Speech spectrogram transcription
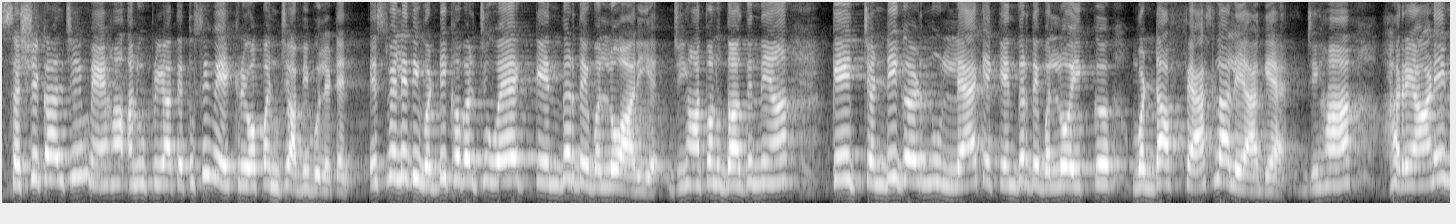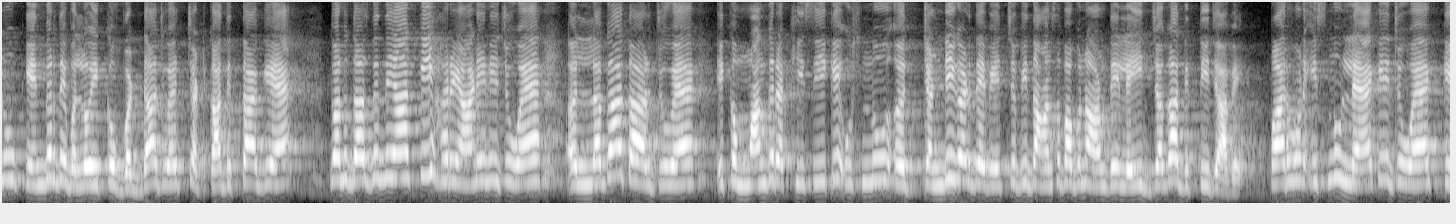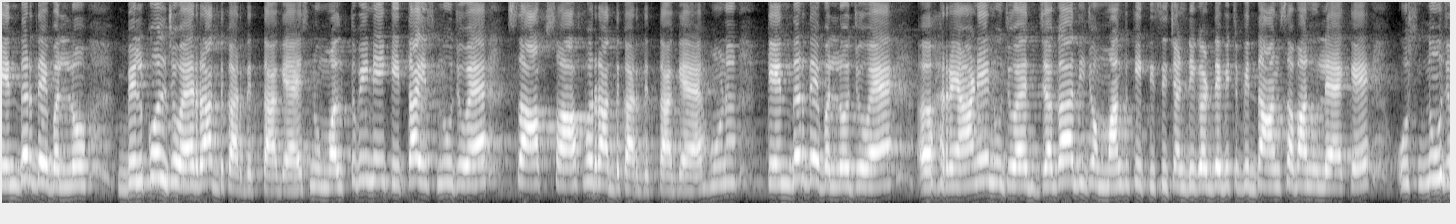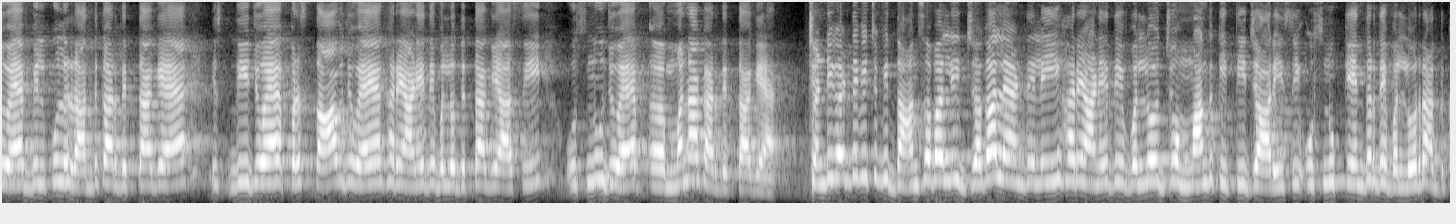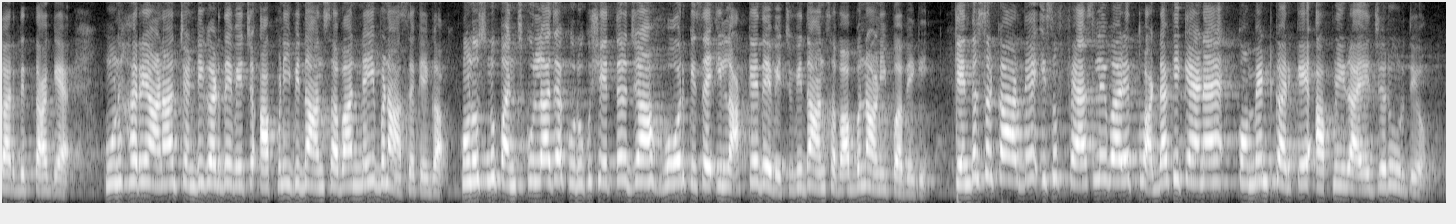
ਸਤਿ ਸ਼੍ਰੀ ਅਕਾਲ ਜੀ, ਮੈਂ ਹਾਂ ਅਨੁਪ੍ਰਿਆ ਤੇ ਤੁਸੀਂ ਵੇਖ ਰਹੇ ਹੋ ਪੰਜਾਬੀ ਬੁਲੇਟਿਨ। ਇਸ ਵੇਲੇ ਦੀ ਵੱਡੀ ਖਬਰ ਜੋ ਹੈ, ਕੇਂਦਰ ਦੇ ਵੱਲੋਂ ਆ ਰਹੀ ਹੈ। ਜੀ ਹਾਂ, ਤੁਹਾਨੂੰ ਦੱਸ ਦਿੰਦੇ ਹਾਂ ਕਿ ਚੰਡੀਗੜ੍ਹ ਨੂੰ ਲੈ ਕੇ ਕੇਂਦਰ ਦੇ ਵੱਲੋਂ ਇੱਕ ਵੱਡਾ ਫੈਸਲਾ ਲਿਆ ਗਿਆ ਹੈ। ਜੀ ਹਾਂ, ਹਰਿਆਣੇ ਨੂੰ ਕੇਂਦਰ ਦੇ ਵੱਲੋਂ ਇੱਕ ਵੱਡਾ ਜੋ ਹੈ, ਝਟਕਾ ਦਿੱਤਾ ਗਿਆ ਹੈ। ਤੁਹਾਨੂੰ ਦੱਸ ਦਿੰਦੇ ਹਾਂ ਕਿ ਹਰਿਆਣੇ ਨੇ ਜੋ ਹੈ ਲਗਾਤਾਰ ਜੋ ਹੈ, ਇੱਕ ਮੰਗ ਰੱਖੀ ਸੀ ਕਿ ਉਸ ਨੂੰ ਚੰਡੀਗੜ੍ਹ ਦੇ ਵਿੱਚ ਵਿਧਾਨ ਸਭਾ ਬਣਾਉਣ ਦੇ ਲਈ ਜਗ੍ਹਾ ਦਿੱਤੀ ਜਾਵੇ। ਪਰ ਹੁਣ ਇਸ ਨੂੰ ਲੈ ਕੇ ਜੋ ਹੈ ਕੇਂਦਰ ਦੇ ਵੱਲੋਂ ਬਿਲਕੁਲ ਜੋ ਹੈ ਰੱਦ ਕਰ ਦਿੱਤਾ ਗਿਆ ਹੈ। ਇਸ ਨੂੰ ਮਲਤਵੀ ਨਹੀਂ ਕੀਤਾ ਇਸ ਨੂੰ ਜੋ ਹੈ ਸਾਫ਼-ਸਾਫ਼ ਰੱਦ ਕਰ ਦਿੱਤਾ ਗਿਆ ਹੈ। ਹੁਣ ਕੇਂਦਰ ਦੇ ਵੱਲੋਂ ਜੋ ਹੈ ਹਰਿਆਣੇ ਨੂੰ ਜੋ ਹੈ ਜਗ੍ਹਾ ਦੀ ਜੋ ਮੰਗ ਕੀਤੀ ਸੀ ਚੰਡੀਗੜ੍ਹ ਦੇ ਵਿੱਚ ਵਿਧਾਨ ਸਭਾ ਨੂੰ ਲੈ ਕੇ ਉਸ ਨੂੰ ਜੋ ਹੈ ਬਿਲਕੁਲ ਰੱਦ ਕਰ ਦਿੱਤਾ ਗਿਆ ਹੈ। ਇਸ ਦੀ ਜੋ ਹੈ ਪ੍ਰਸਤਾਵ ਜੋ ਹੈ ਹਰਿਆਣੇ ਦੇ ਵੱਲੋਂ ਦਿੱਤਾ ਗਿਆ ਸੀ ਉਸ ਨੂੰ ਜੋ ਹੈ ਅ, ਮਨਾ ਕਰ ਦਿੱਤਾ ਗਿਆ ਹੈ। ਚੰਡੀਗੜ੍ਹ ਦੇ ਵਿੱਚ ਵਿਧਾਨ ਸਭਾ ਲਈ ਜਗ੍ਹਾ ਲੈਣ ਦੇ ਲਈ ਹਰਿਆਣੇ ਦੇ ਵੱਲੋਂ ਜੋ ਮੰਗ ਕੀਤੀ ਜਾ ਰਹੀ ਸੀ ਉਸ ਨੂੰ ਕੇਂਦਰ ਦੇ ਵੱਲੋਂ ਰੱਦ ਕਰ ਦਿੱਤਾ ਗਿਆ ਹੈ। ਹੁਣ ਹਰਿਆਣਾ ਚੰਡੀਗੜ੍ਹ ਦੇ ਵਿੱਚ ਆਪਣੀ ਵਿਧਾਨ ਸਭਾ ਨਹੀਂ ਬਣਾ ਸਕੇਗਾ ਹੁਣ ਉਸ ਨੂੰ ਪੰਚਕੂਲਾ ਜਾਂ ਕੁਰੂਕਸ਼ੇਤਰ ਜਾਂ ਹੋਰ ਕਿਸੇ ਇਲਾਕੇ ਦੇ ਵਿੱਚ ਵਿਧਾਨ ਸਭਾ ਬਣਾਉਣੀ ਪਵੇਗੀ ਕੇਂਦਰ ਸਰਕਾਰ ਦੇ ਇਸ ਫੈਸਲੇ ਬਾਰੇ ਤੁਹਾਡਾ ਕੀ ਕਹਿਣਾ ਹੈ ਕਮੈਂਟ ਕਰਕੇ ਆਪਣੀ رائے ਜ਼ਰੂਰ ਦਿਓ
